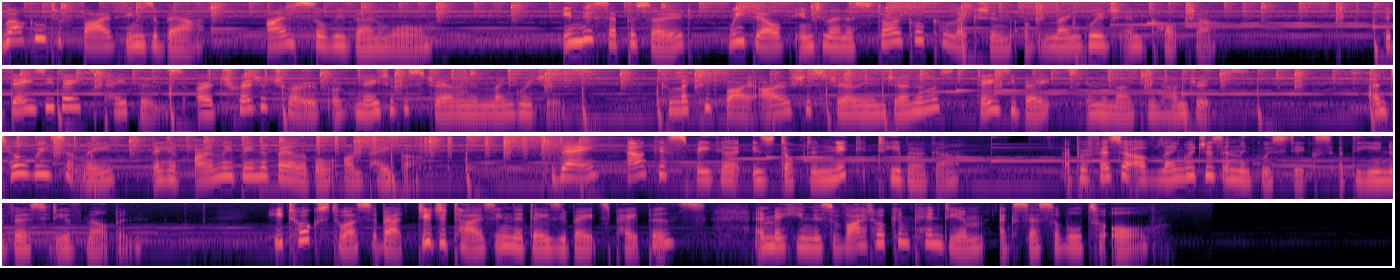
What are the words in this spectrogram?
Welcome to Five Things About. I'm Sylvie Van Wall. In this episode, we delve into an historical collection of language and culture. The Daisy Bates Papers are a treasure trove of native Australian languages, collected by Irish Australian journalist Daisy Bates in the 1900s. Until recently, they have only been available on paper. Today, our guest speaker is Dr. Nick Thieberger, a professor of languages and linguistics at the University of Melbourne. He talks to us about digitising the Daisy Bates papers and making this vital compendium accessible to all.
